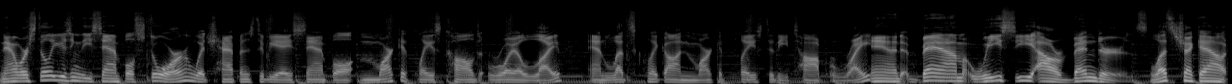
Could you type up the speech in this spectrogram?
Now, we're still using the sample store, which happens to be a sample marketplace called Royal Life. And let's click on Marketplace to the top right. And bam, we see our vendors. Let's check out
